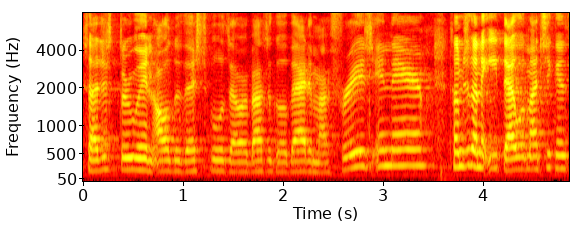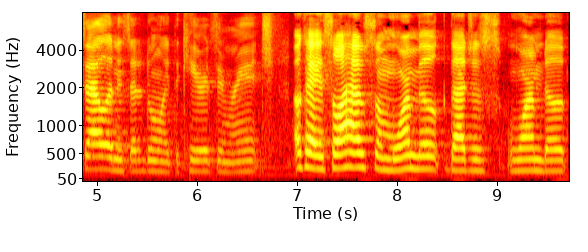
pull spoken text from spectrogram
So I just threw in all the vegetables that were about to go bad in my fridge in there. So I'm just gonna eat that with my chicken salad instead of doing like the carrots and ranch. Okay, so I have some warm milk that I just warmed up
